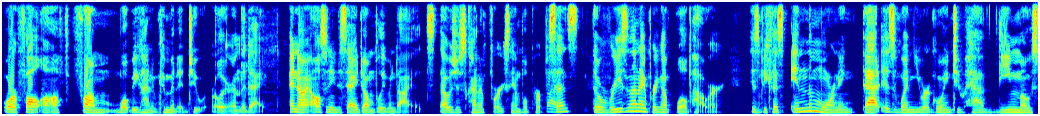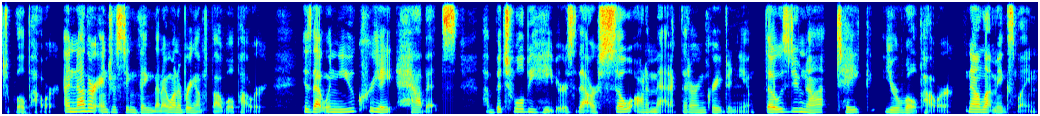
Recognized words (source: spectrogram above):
or fall off from what we kind of committed to earlier in the day. And now I also need to say I don't believe in diets. That was just kind of for example purposes. But the reason that I bring up willpower is because in the morning, that is when you are going to have the most willpower. Another interesting thing that I want to bring up about willpower is that when you create habits, habitual behaviors that are so automatic that are engraved in you, those do not take your willpower. Now let me explain.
